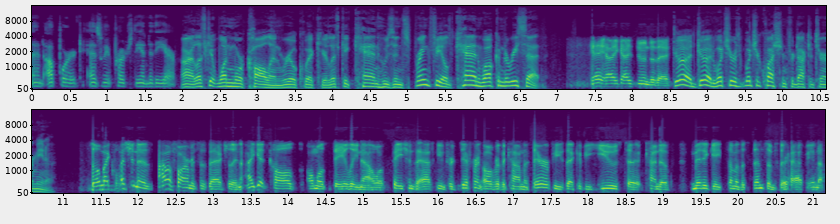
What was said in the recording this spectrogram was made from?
and upward as we approach the end of the year. All right, let's get one more call in real quick here. Let's get Ken, who's in Springfield. Ken, welcome to Reset. Hey, how you guys doing today? Good, good. What's your what's your question for Dr. Taormina? So my question is, I'm a pharmacist actually, and I get calls almost daily now of patients asking for different over-the-counter therapies that could be used to kind of mitigate some of the symptoms they're having. Uh,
